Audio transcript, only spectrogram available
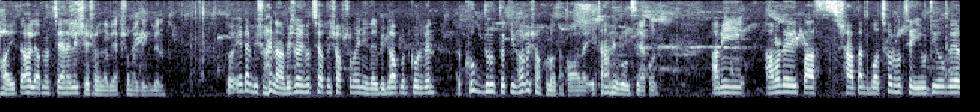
হয়, তাহলে আপনার চ্যানেলই শেষ হয়ে যাবে একসময় দেখবেন। তো এটা বিষয় না, বিষয় হচ্ছে আপনি সবসময় নিজের ভিডিও আপলোড করবেন আর খুব দ্রুত কীভাবে সফলতা পাওয়া যায়, এটা আমি বলছি এখন। আমি, আমাদের এই পাঁচ, সাত, আট বছর হচ্ছে ইউটিউবের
